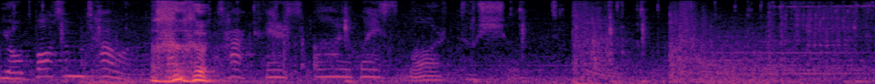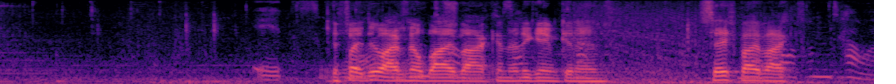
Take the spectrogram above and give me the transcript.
Your bottom tower attack. There's always more to shoot. It's If I do, I have no buyback, and then the game can end. Safe Your buyback. bottom tower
